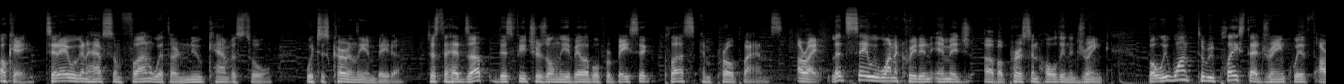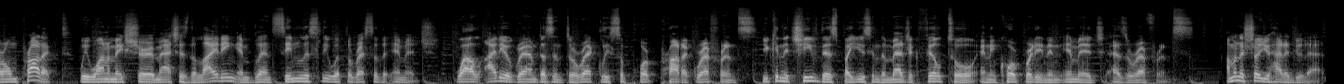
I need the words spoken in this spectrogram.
Okay, today we're gonna have some fun with our new Canvas tool, which is currently in beta. Just a heads up, this feature is only available for basic, plus, and pro plans. All right, let's say we wanna create an image of a person holding a drink, but we want to replace that drink with our own product. We wanna make sure it matches the lighting and blends seamlessly with the rest of the image. While Ideogram doesn't directly support product reference, you can achieve this by using the Magic Fill tool and incorporating an image as a reference. I'm gonna show you how to do that.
